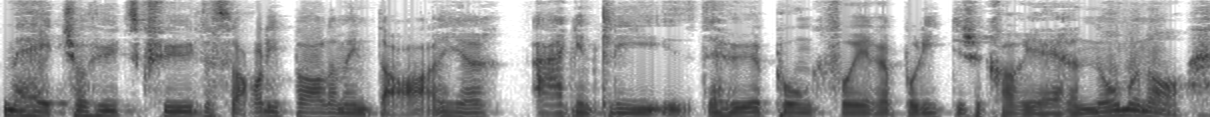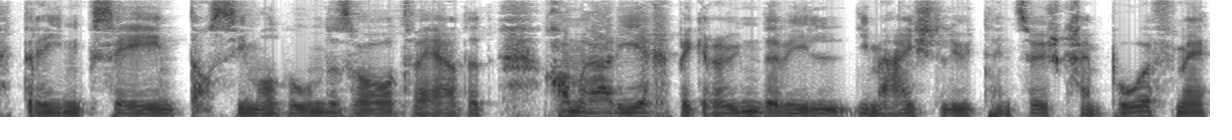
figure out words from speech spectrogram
man hat schon heute das Gefühl, dass alle Parlamentarier eigentlich den Höhepunkt von ihrer politischen Karriere nur noch drin sehen, dass sie mal Bundesrat werden. Kann man auch leicht begründen, weil die meisten Leute haben sonst keinen Beruf mehr.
